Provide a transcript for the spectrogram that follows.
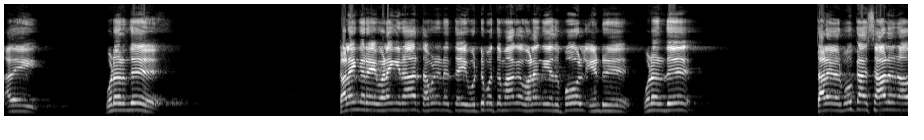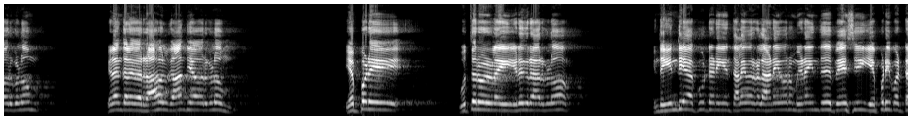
அதை உணர்ந்து கலைஞரை வழங்கினார் தமிழினத்தை ஒட்டுமொத்தமாக வழங்கியது போல் என்று உணர்ந்து தலைவர் மு க ஸ்டாலின் அவர்களும் இளந்தலைவர் ராகுல் காந்தி அவர்களும் எப்படி உத்தரவுகளை இடுகிறார்களோ இந்த இந்தியா கூட்டணியின் தலைவர்கள் அனைவரும் இணைந்து பேசி எப்படிப்பட்ட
